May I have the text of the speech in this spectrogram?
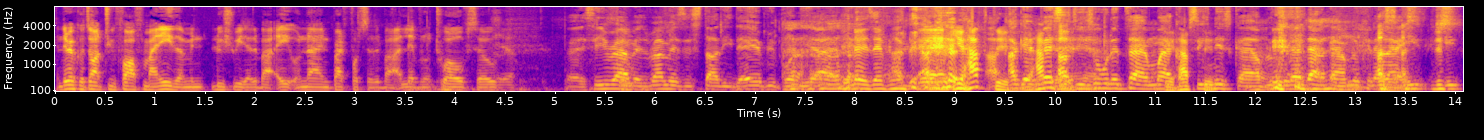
and the records aren't too far from mine either. I mean, Lucien Reid had about eight or nine, Brad Foster had about eleven or twelve. So yeah. uh, see Ramez, Ramez has studied everybody out. He knows everyone. Yeah. You have to. I, I get have to. messages all the time. Mike, You I've seen to. this guy. I'm looking at that guy. I'm looking at That's- that. He's, just- he's,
